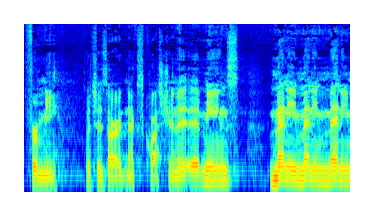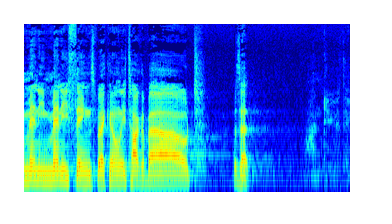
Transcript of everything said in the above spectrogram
for me? Which is our next question. It, it means many, many, many, many, many things, but I can only talk about, what's that? One, two, three,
